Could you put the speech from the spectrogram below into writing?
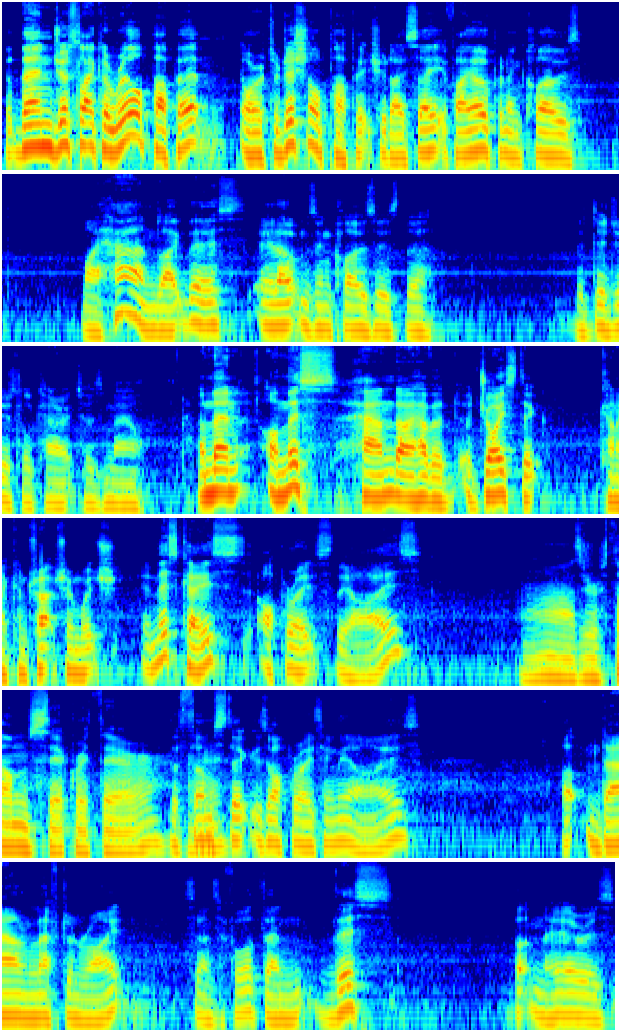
But then, just like a real puppet, or a traditional puppet, should I say, if I open and close my hand like this, it opens and closes the, the digital character's mouth. And then on this hand, I have a, a joystick kind of contraption, which in this case operates the eyes. Ah, there's your thumbstick right there. The right? thumbstick is operating the eyes, up and down, left and right, so on and so forth. Then this button here is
